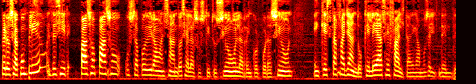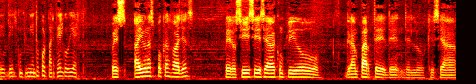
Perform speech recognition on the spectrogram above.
Pero se ha cumplido, es decir, paso a paso usted ha podido ir avanzando hacia la sustitución, la reincorporación. ¿En qué está fallando? ¿Qué le hace falta, digamos, del- del- del cumplimiento por parte del gobierno? Pues hay unas pocas fallas, pero sí, sí se ha cumplido gran parte de, lo que se, ha,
